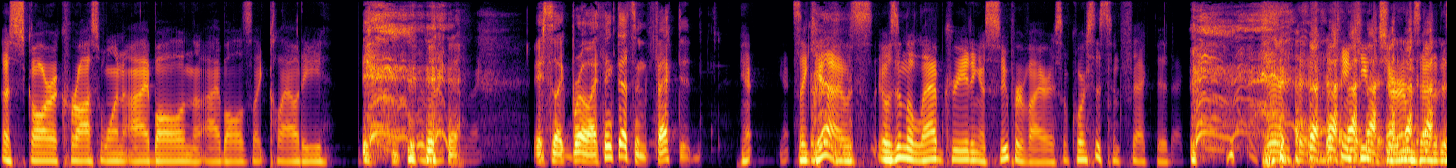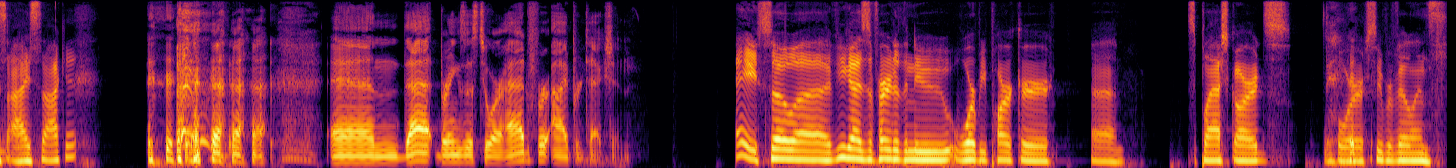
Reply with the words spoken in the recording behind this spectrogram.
a scar across one eyeball and the eyeball is like cloudy. it's like, bro, I think that's infected. Yeah. It's like, yeah, it was it was in the lab creating a super virus. Of course it's infected. I can't keep germs out of this eye socket. and that brings us to our ad for eye protection. Hey, so uh, if you guys have heard of the new Warby Parker uh, splash guards for supervillains,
